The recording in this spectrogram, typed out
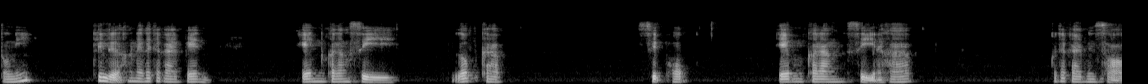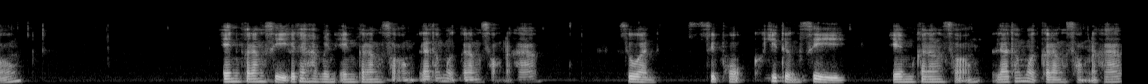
ตรงนี้ที่เหลือข้างในก็จะกลายเป็น n กำลัง4ลบกับ16 m กำลัง4นะครับ ก็จะกลายเป็น2 n กำลัง4ก็จะทำเป็น n กำลัง2และทั้งหมดกำลัง2นะครับ ส่วน 16 ก็คิดถึง 4 m กำลัง2แล้วทั้งหมดกำลัง2นะครับ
